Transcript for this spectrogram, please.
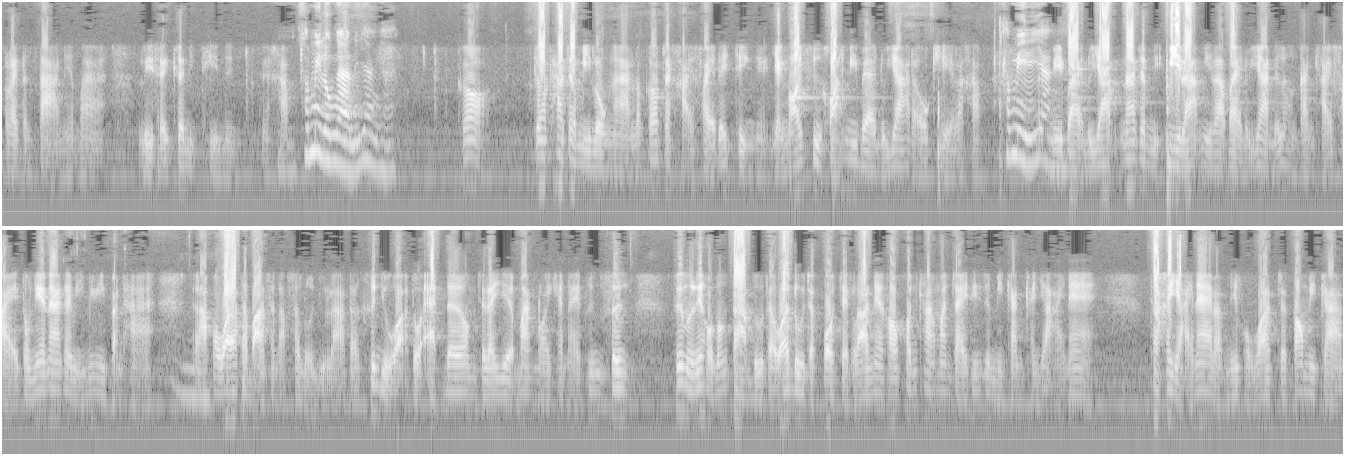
อะไรต่างๆเนี่ยมารีไซเคิลอีกทีหนึ่งนะครับเขามีโรงงานหรือยังคะก็ก็ถ้า จะมีโรงงานแล้วก็จะขายไฟได้จริงเนี่ยอย่างน้อยคือขอให้มีใบอนุญาตอะโอเคแล้วครับเขามีหรือยังมีใบอนุญาตน่าจะมีมีละมีละใบอนุญาตในเรื่องของการขายไฟ ตรงเนี้ยน่าจะมีไม่มีปัญหานะครับเพราะว่ารัฐบาลสนับสนุนอยู่แล้วแต่ขึ้นอยู่ว่าตัว adder จะได้เยอะมากน้อยแค่ไหนซึ่งซึ่ง ซึ่งตรงนี้ผมต้องตามดูแต่ว่าดูจากโปรเจกต์แล้วเนี่ยเขาค่อนข้างมั่นใจที่จะมีการขยายแน่ถ้าขยายแน่แบบนี้ผมว่าจะต้องมีการ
